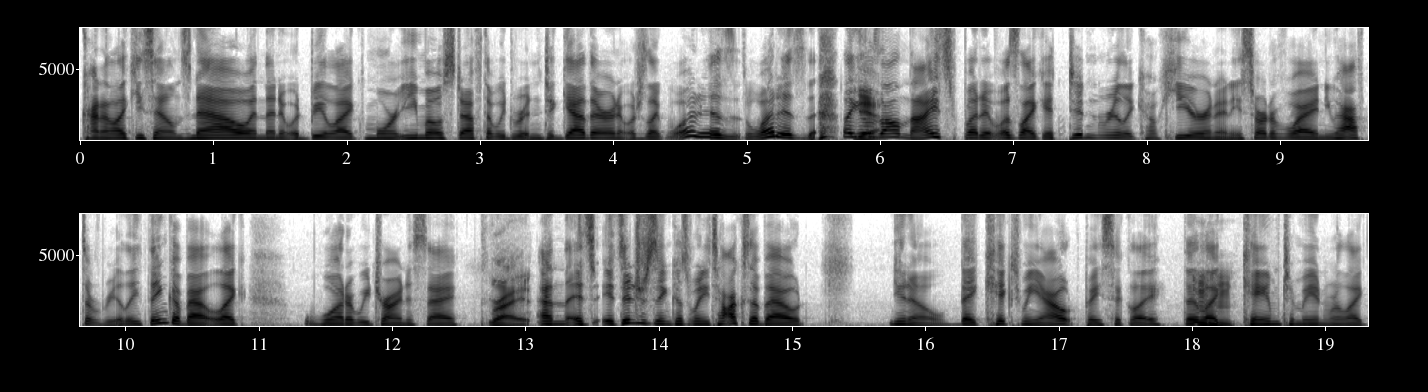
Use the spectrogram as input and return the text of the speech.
kind of like he sounds now and then it would be like more emo stuff that we'd written together and it was like what is what is this? like it was all nice but it was like it didn't really cohere in any sort of way and you have to really think about like what are we trying to say right and it's it's interesting because when he talks about you know they kicked me out basically they Mhm. like came to me and were like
